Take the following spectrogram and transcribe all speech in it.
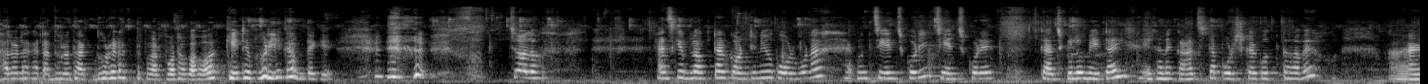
ভালো লাগাটা ধরে থাক, ধরে রাখতে পারব না বাবা, কেটে পড়ি এখান থেকে। চলো, আজকে ব্লগটা আর কন্টিনিউ করব না, এখন চেঞ্জ করি চেঞ্জ করে কাজগুলো মেটাই। এখানে কাজটা পরিষ্কার করতে হবে, আর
